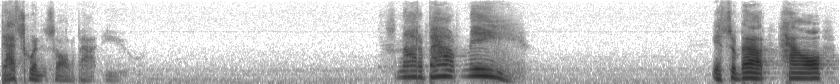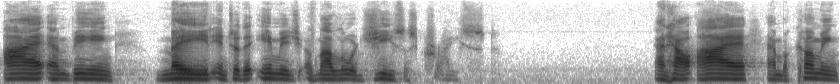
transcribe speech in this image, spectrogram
That's when it's all about you. It's not about me. It's about how I am being made into the image of my Lord Jesus Christ. And how I am becoming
